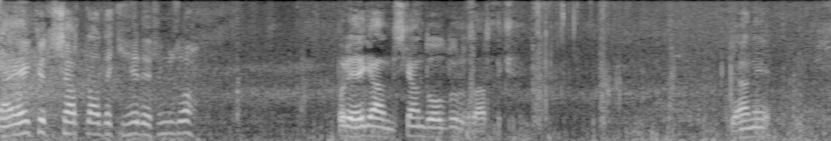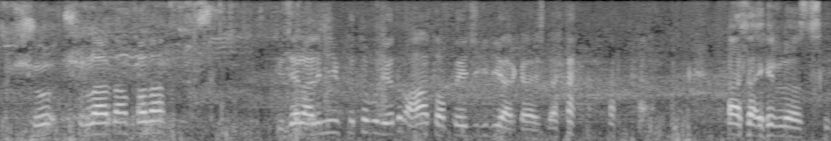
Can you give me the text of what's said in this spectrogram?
Yani en kötü şartlardaki hedefimiz o. Buraya gelmişken doldururuz artık. Yani şu şuralardan falan güzel alüminyum kutu buluyordum. Aha toplayıcı gidiyor arkadaşlar. Hadi hayırlı olsun.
